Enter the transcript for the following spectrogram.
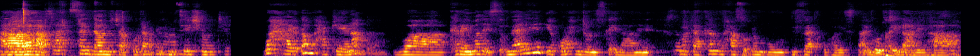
haaraha sun damage aa ku dhaca pigmentation waxaayo dhan waxaa keena waa kareemada isticmaalayeen iyo quruxdii oon iska ilaalinin. Marka kan waxaasoo dhan buu difaac ku haystaa inuu ka ilaaliyo haa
